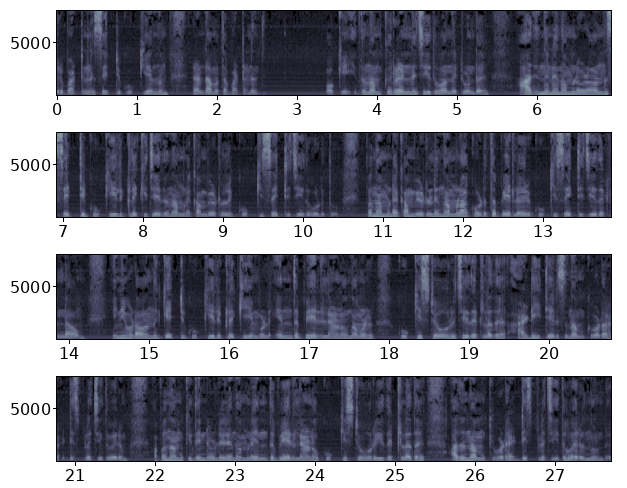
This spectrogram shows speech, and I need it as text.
ഒരു ബട്ടണിൽ സെറ്റ് കുക്കി എന്നും രണ്ടാമത്തെ ബട്ടൺ ഓക്കെ ഇത് നമുക്ക് റണ്ണ് ചെയ്ത് വന്നിട്ടുണ്ട്. ആദ്യം തന്നെ നമ്മളിവിടെ വന്ന് സെറ്റ് കുക്കിയിൽ ക്ലിക്ക് ചെയ്ത് നമ്മുടെ കമ്പ്യൂട്ടറിൽ കുക്കി സെറ്റ് ചെയ്ത് കൊടുത്തു. ഇപ്പം നമ്മുടെ കമ്പ്യൂട്ടറിൽ നമ്മൾ ആ കൊടുത്ത പേരിൽ ഒരു കുക്കി സെറ്റ് ചെയ്തിട്ടുണ്ടാവും. ഇനി ഇവിടെ വന്ന് ഗെറ്റ് കുക്കിയിൽ ക്ലിക്ക് ചെയ്യുമ്പോൾ എന്ത് പേരിലാണോ നമ്മൾ കുക്കി സ്റ്റോർ ചെയ്തിട്ടുള്ളത് ആ ഡീറ്റെയിൽസ് നമുക്കിവിടെ ഡിസ്പ്ലേ ചെയ്ത് വരും. അപ്പോൾ നമുക്ക് ഇതിന്റെ ഉള്ളിൽ നമ്മൾ എന്ത് പേരിലാണോ കുക്കി സ്റ്റോർ ചെയ്തിട്ടുള്ളത് അത് നമുക്കിവിടെ ഡിസ്പ്ലേ ചെയ്ത് വരുന്നുണ്ട്.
